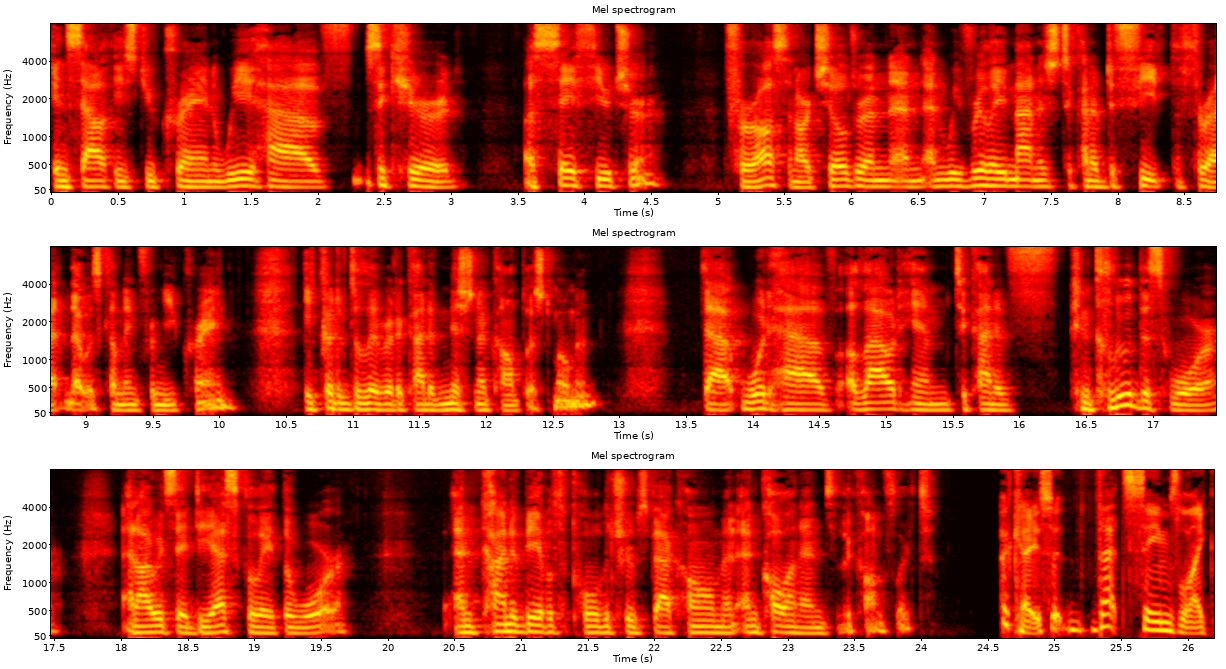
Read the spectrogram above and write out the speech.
in southeast Ukraine. We have secured a safe future for us and our children. And, and we've really managed to kind of defeat the threat that was coming from Ukraine. He could have delivered a kind of mission accomplished moment that would have allowed him to kind of conclude this war and I would say de escalate the war and kind of be able to pull the troops back home and, and call an end to the conflict. Okay, so that seems like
